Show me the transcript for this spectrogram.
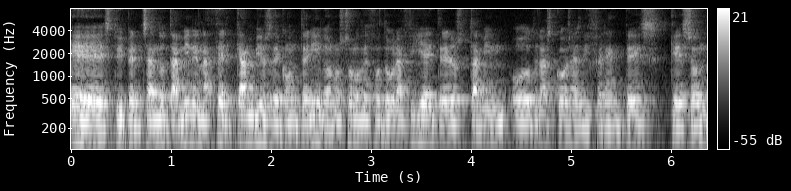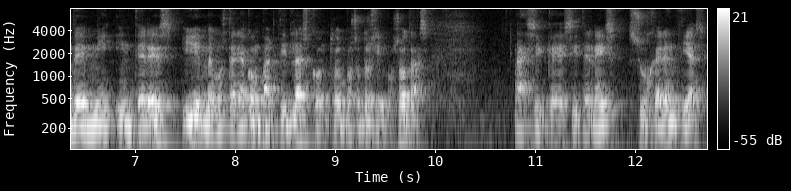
eh, estoy pensando también en hacer cambios de contenido, no solo de fotografía, y traeros también otras cosas diferentes que son de mi interés y me gustaría compartirlas con todos vosotros y vosotras. Así que si tenéis sugerencias,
